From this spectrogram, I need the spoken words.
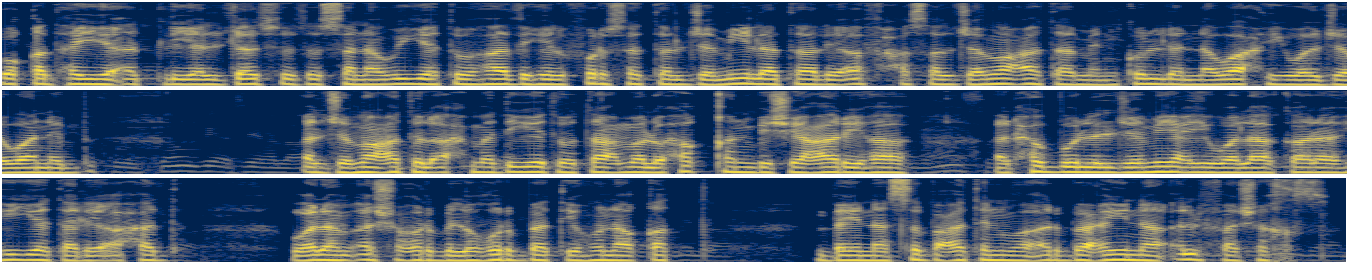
وقد هيأت لي الجلسة السنوية هذه الفرصة الجميلة لأفحص الجماعة من كل النواحي والجوانب. الجماعة الأحمدية تعمل حقا بشعارها الحب للجميع ولا كراهية لأحد. ولم أشعر بالغربة هنا قط. بين سبعة وأربعين ألف شخص.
